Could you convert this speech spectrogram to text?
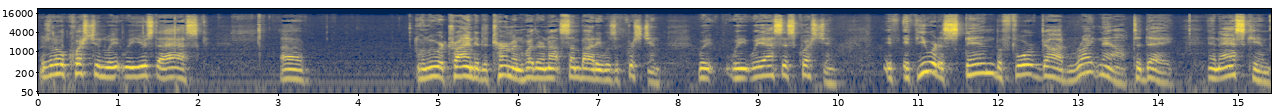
There's an old question we, we used to ask uh, when we were trying to determine whether or not somebody was a Christian. We, we, we asked this question if, if you were to stand before God right now, today, and ask Him,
